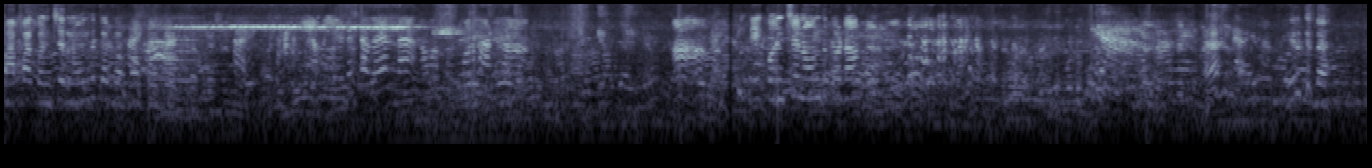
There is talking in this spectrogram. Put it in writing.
பாப்பா கொஞ்சம் நோந்துக்க பாப்பா போட்டோ எடுத்துக்கிறேன் எடுக்கவே இல்லை அவன் போனான் ஆ ஆ ஏய் கொஞ்சம் நோந்துக்கோடா இருக்குதா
